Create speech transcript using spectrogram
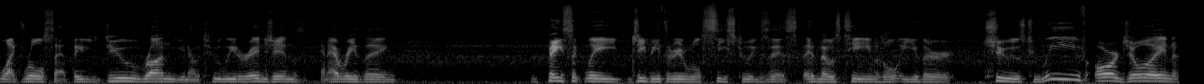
like rule set. They do run, you know, two liter engines and everything. Basically, GP3 will cease to exist, and those teams will either choose to leave or join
